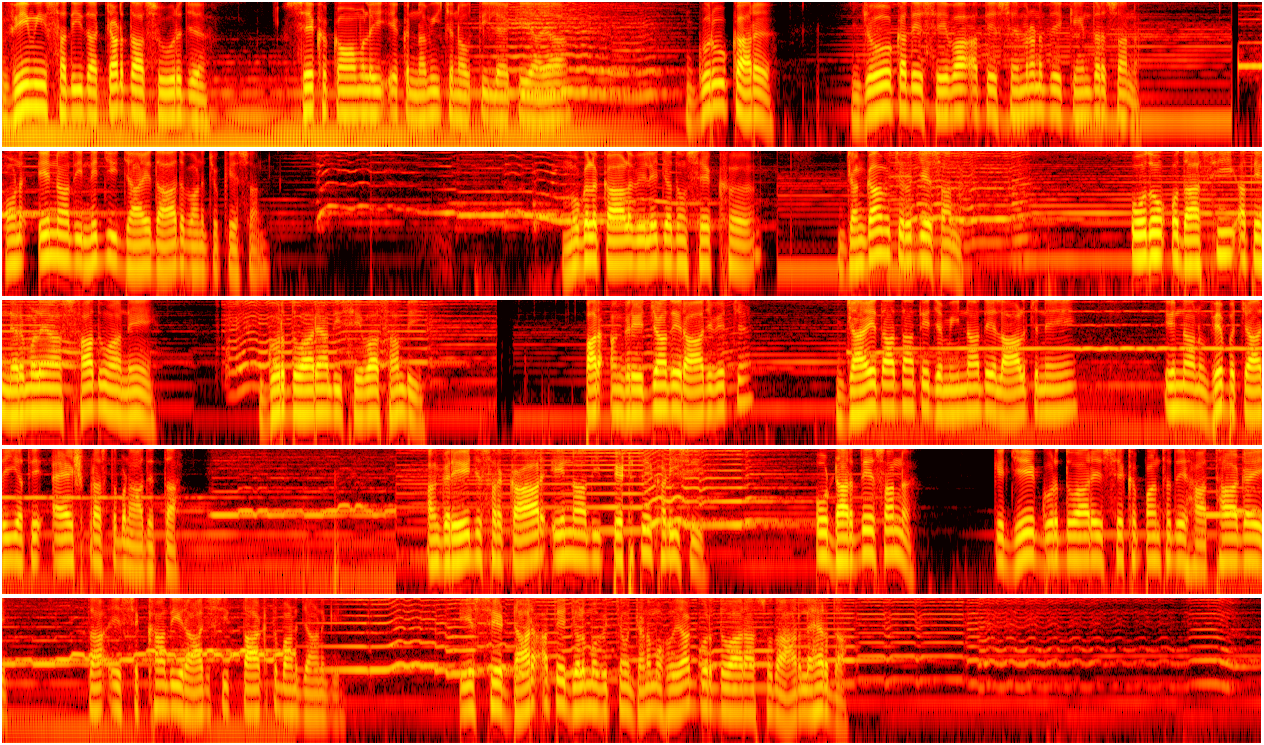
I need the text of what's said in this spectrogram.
ਵੀਹਵੀਂ ਸਦੀ ਦਾ ਚੜ੍ਹਦਾ ਸੂਰਜ ਸਿੱਖ ਕੌਮ ਲਈ ਇੱਕ ਨਵੀਂ ਚੁਣੌਤੀ ਲੈ ਕੇ ਆਇਆ। ਗੁਰੂ ਘਰ ਜੋ ਕਦੇ ਸੇਵਾ ਅਤੇ ਸਿਮਰਨ ਦੇ ਕੇਂਦਰ ਸਨ, ਹੁਣ ਇਹਨਾਂ ਦੀ ਨਿੱਜੀ ਜਾਇਦਾਦ ਬਣ ਚੁੱਕੇ ਸਨ। ਮੁਗਲ ਕਾਲ ਵੇਲੇ ਜਦੋਂ ਸਿੱਖ ਜੰਗਾਂ ਵਿੱਚ ਰੁੱਝੇ ਸਨ, ਉਦੋਂ ਉਦਾਸੀ ਅਤੇ ਨਿਰਮਲਿਆਂ ਸਾਧੂਆਂ ਨੇ ਗੁਰਦੁਆਰਿਆਂ ਦੀ ਸੇਵਾ ਸੰਭੀ। ਪਰ ਅੰਗਰੇਜ਼ਾਂ ਦੇ ਰਾਜ ਵਿੱਚ ਜਾਇਦਾਦਾਂ ਤੇ ਜ਼ਮੀਨਾਂ ਦੇ ਲਾਲਚ ਨੇ ਇਹਨਾਂ ਨੂੰ ਵਿਭਚਾਰੀ ਅਤੇ ਐਸ਼ਪ੍ਰਸਤ ਬਣਾ ਦਿੱਤਾ। ਅੰਗਰੇਜ਼ ਸਰਕਾਰ ਇਹਨਾਂ ਦੀ ਪਿੱਠ ਤੇ ਖੜੀ ਸੀ। ਉਹ ਡਰਦੇ ਸਨ ਕਿ ਜੇ ਗੁਰਦੁਆਰੇ ਸਿੱਖ ਪੰਥ ਦੇ ਹੱਥ ਆ ਗਏ ਤਾਂ ਇਹ ਸਿੱਖਾਂ ਦੀ ਰਾਜਸੀ ਤਾਕਤ ਬਣ ਜਾਣਗੇ। ਇਸੇ ਡਰ ਅਤੇ ਜ਼ੁਲਮ ਵਿੱਚੋਂ ਜਨਮ ਹੋਇਆ ਗੁਰਦੁਆਰਾ ਸੁਧਾਰ ਲਹਿਰ ਦਾ।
